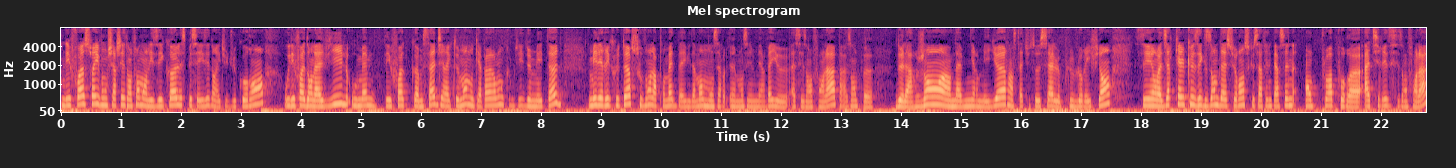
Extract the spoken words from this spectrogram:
Des fois, soit ils vont chercher des enfants dans les écoles spécialisées dans l'étude du Coran, ou des fois dans la ville, ou même des fois comme ça directement. Donc il n'y a pas vraiment, comme tu dis, de méthode. Mais les recruteurs, souvent, leur promettent bah, évidemment monts et monts et merveilles euh, à ces enfants-là. Par exemple, euh, de l'argent, un avenir meilleur, un statut social plus glorifiant. C'est, on va dire, quelques exemples d'assurance que certaines personnes emploient pour euh, attirer ces enfants-là.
